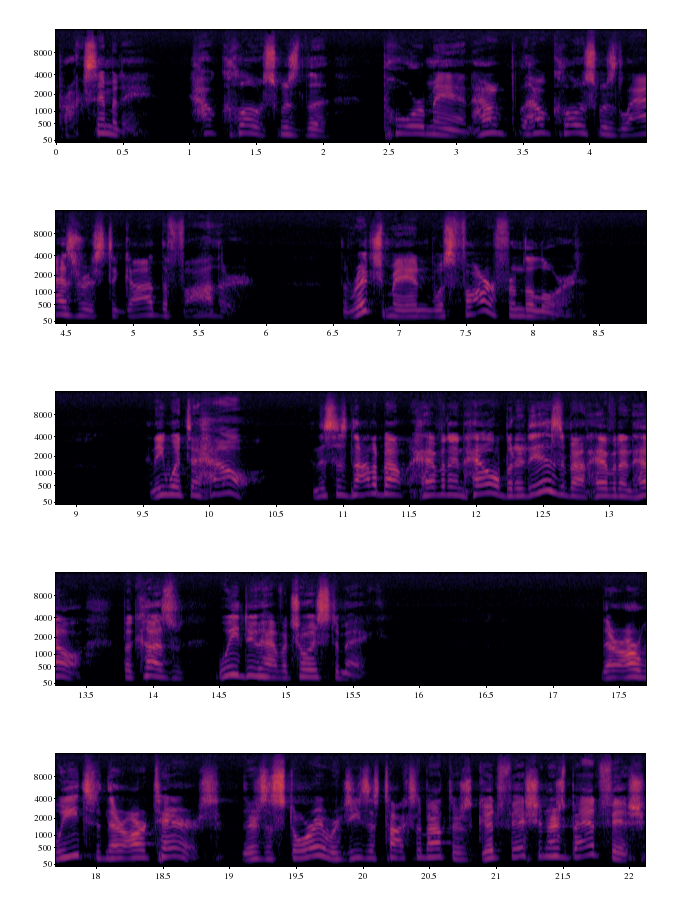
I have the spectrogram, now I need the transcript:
Proximity. How close was the poor man? How, how close was Lazarus to God the Father? The rich man was far from the Lord, and he went to hell. And this is not about heaven and hell, but it is about heaven and hell because we do have a choice to make. There are wheats and there are tares. There's a story where Jesus talks about there's good fish and there's bad fish.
